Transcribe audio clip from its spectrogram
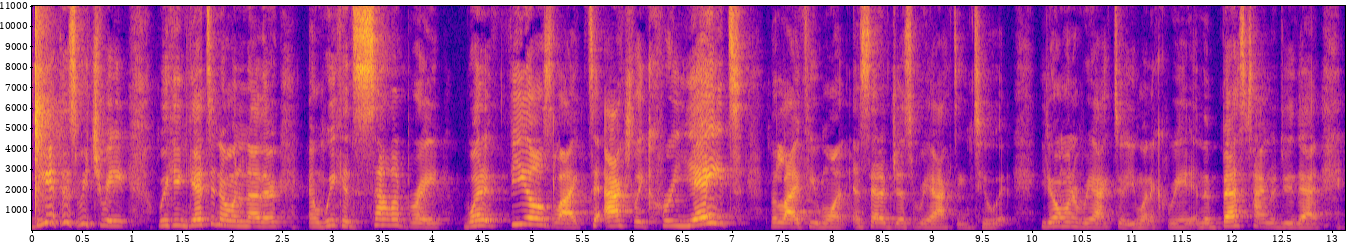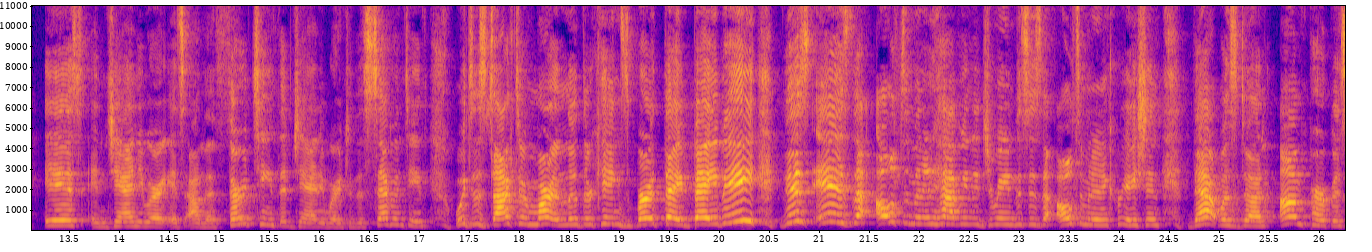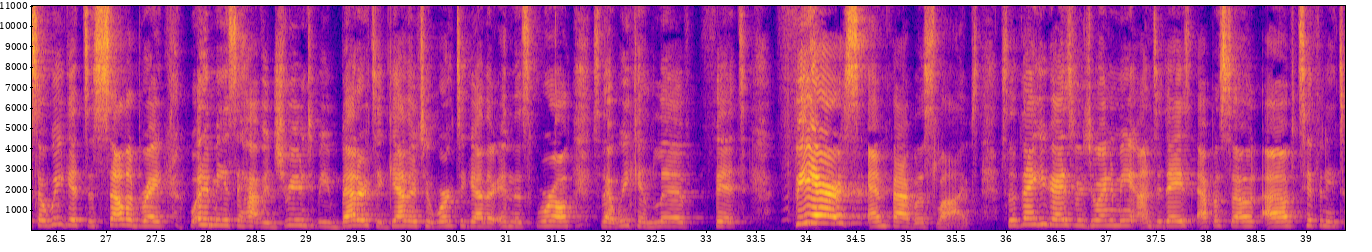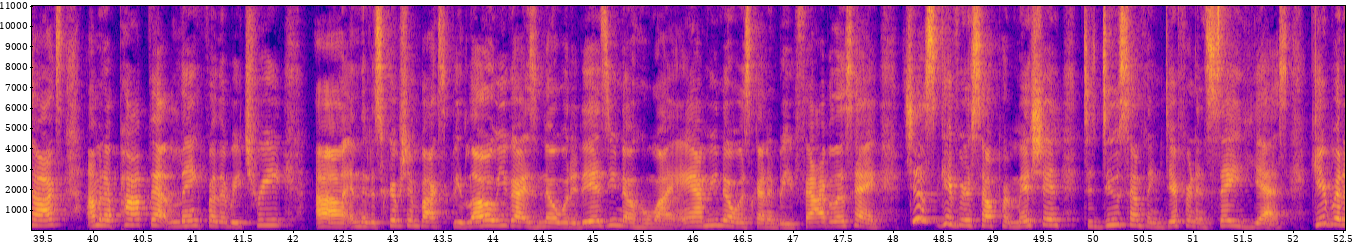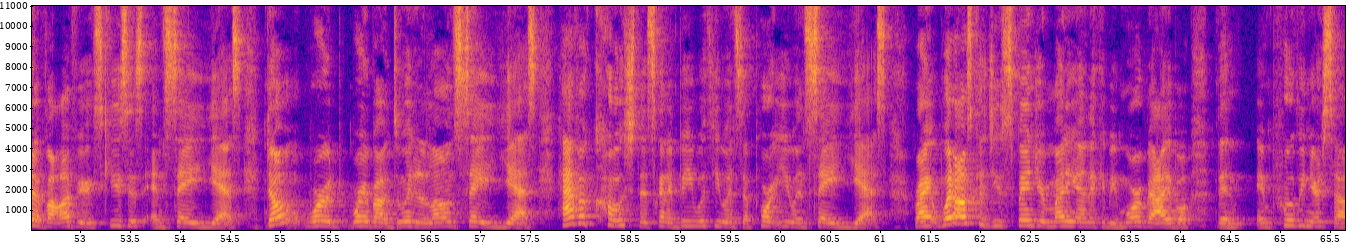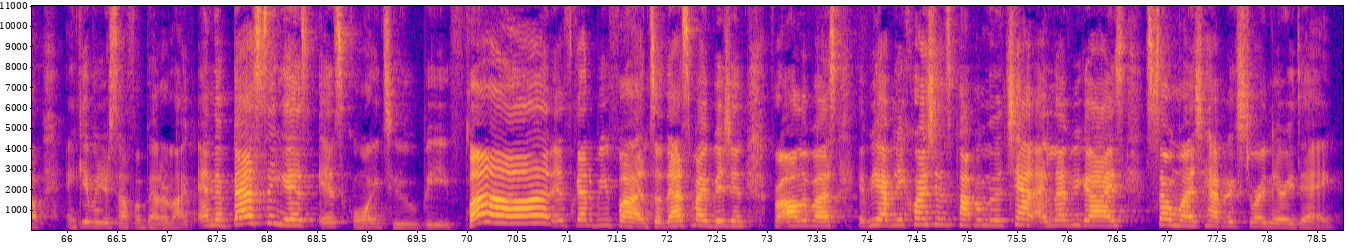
be at this retreat. We can get to know one another and we can celebrate what it feels like to actually create the life you want instead of just reacting to it. You don't want to react to it, you want to create it. And the best time to do that is in January. It's on the 13th of January to the 17th, which is Dr. Martin Luther King's birthday, baby. This is the ultimate in having a dream. This is the ultimate in creation that was done on purpose. So we get to celebrate what it means to have a dream, to be better together, to work together in this world so that we can live fit fierce and fabulous lives. So thank you guys for joining me on today's episode of Tiffany Talks. I'm going to pop that link for the retreat uh, in the description box below. You guys know what it is. You know who I am. You know it's going to be fabulous. Hey, just give yourself permission to do something different and say yes. Get rid of all of your excuses and say yes. Don't worry, worry about doing it alone. Say yes. Have a coach that's going to be with you and support you and say yes, right? What else could you spend your money on that could be more valuable than improving yourself and giving yourself a better life? And the best thing is it's going to be fun. It's going to be fun. So that's my vision for all of us. If you have any questions, pop them in the chat. I love you guys so much. Have an extraordinary day.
